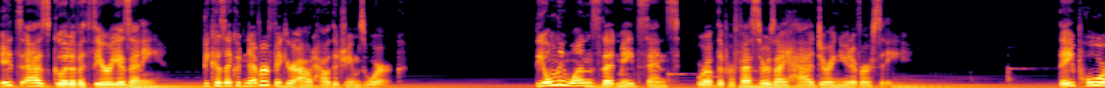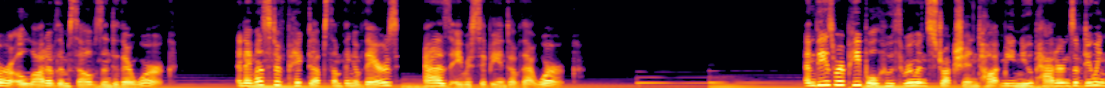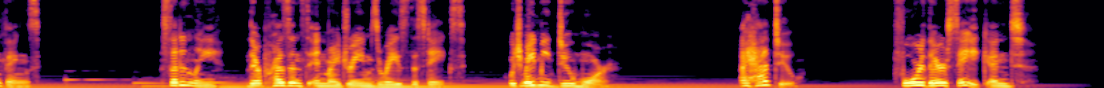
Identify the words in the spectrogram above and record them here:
It's as good of a theory as any, because I could never figure out how the dreams work. The only ones that made sense were of the professors I had during university. They pour a lot of themselves into their work, and I must have picked up something of theirs as a recipient of that work. And these were people who, through instruction, taught me new patterns of doing things Suddenly, their presence in my dreams raised the stakes, which made me do more. I had to. For their sake, and.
